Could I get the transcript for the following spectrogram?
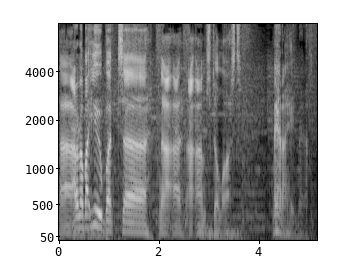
Uh, I don't know about you, but uh, nah, I, I, I'm still lost. Man, I hate math.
